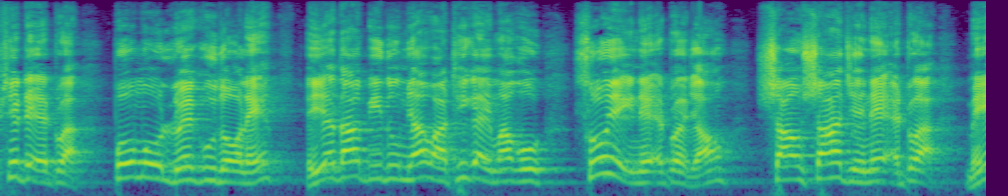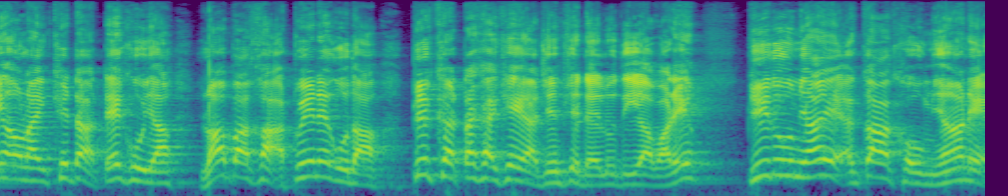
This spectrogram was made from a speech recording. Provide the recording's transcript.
ဖြစ်တဲ့အတွက်ပုံမလွယ်ကူတော့လေအရက်သားပြည်သူများပါထိခိုက်မှာကိုစိုးရိမ်တဲ့အတွက်ကြောင့်ရှောင်ရှားခြင်းတဲ့အတွက်မင်းအောင်လှိုင်ခိတတဲခိုရာလပခအတွင်းထဲကိုသာပြစ်ခတ်တိုက်ခိုက်ခဲ့ရခြင်းဖြစ်တယ်လို့သိရပါတယ်။ပြည်သူများရဲ့အကခုံများနဲ့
